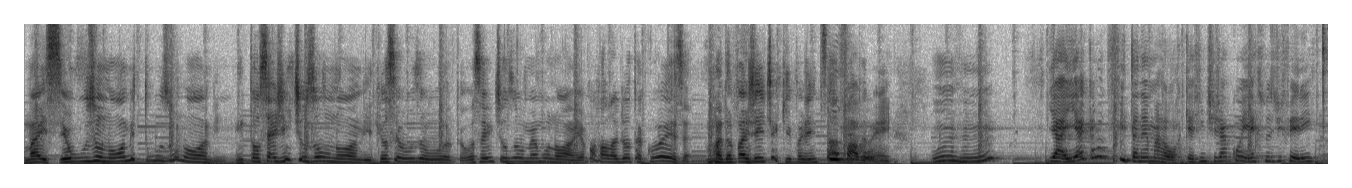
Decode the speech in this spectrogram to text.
mas eu uso o um nome, tu usa o um nome. Então se a gente usou um nome, que você usa o outro, ou se a gente usou o mesmo nome, é pra falar de outra coisa, manda pra gente aqui, pra gente saber Por favor. também. Uhum. E aí é aquela fita, né, Marlor, que a gente já conhece os diferentes.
